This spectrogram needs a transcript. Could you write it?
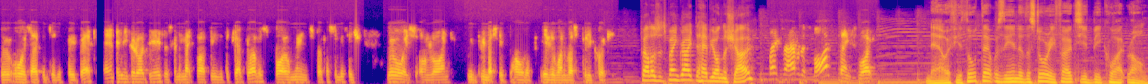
we're always open to the feedback. And any good ideas that's going to make life easier for truck drivers, by all means, drop us a message. we're always online. We pretty much get the hold of either one of us pretty quick. Fellas, it's been great to have you on the show. Thanks for having us, Mike. Thanks, Mike. Now, if you thought that was the end of the story, folks, you'd be quite wrong.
